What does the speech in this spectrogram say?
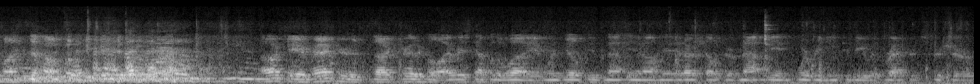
but, but we could get to work. Okay, records are critical every step of the way, and we're guilty of not, you know, at our shelter of not being where we need to be with records for sure.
